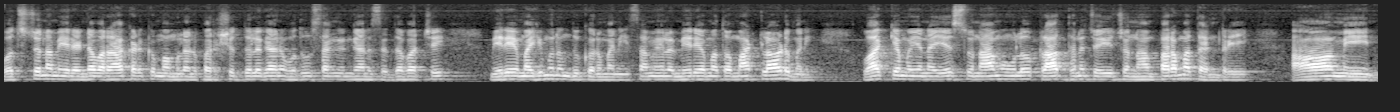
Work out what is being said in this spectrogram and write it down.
వచ్చుచున్న మీ రెండవ రాకడకు మమ్మలను పరిశుద్ధులుగాను వధువు సంఘంగాను సిద్ధపరిచి మీరే మహిమనందుకొనమని సమయంలో మీరే మాతో మాట్లాడమని వాక్యమైన యేసు నామములో ప్రార్థన చేయుచున్నాం. పరమ తండ్రి ఆమీన్.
